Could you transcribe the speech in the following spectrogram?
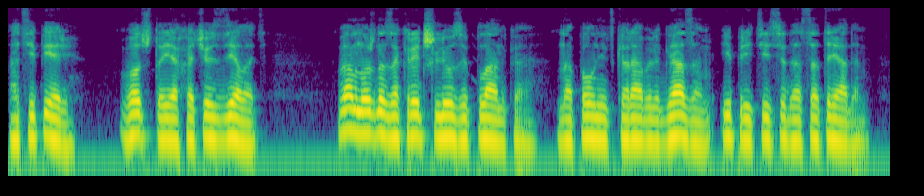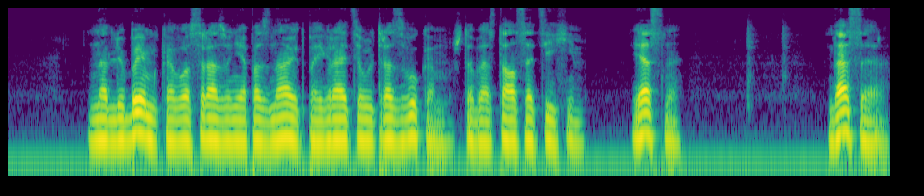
А теперь, вот что я хочу сделать. Вам нужно закрыть шлюзы планка, наполнить корабль газом и прийти сюда с отрядом. Над любым, кого сразу не опознают, поиграйте ультразвуком, чтобы остался тихим. Ясно? Да, сэр.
